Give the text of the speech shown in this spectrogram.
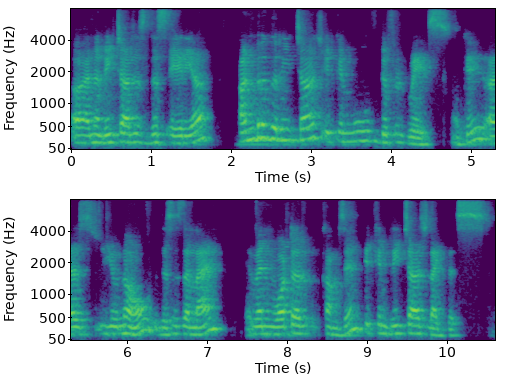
uh, and then recharges this area. Under the recharge, it can move different ways. Okay, as you know, this is the land. When water comes in, it can recharge like this.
